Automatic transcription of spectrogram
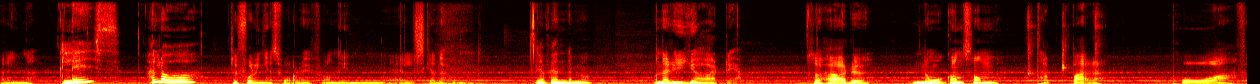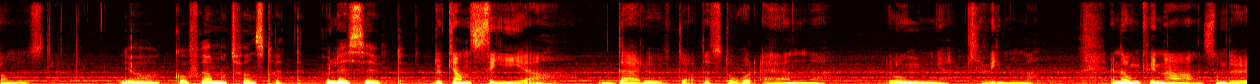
här inne. Lis? Hallå? Du får inget svar ifrån din älskade hund. Jag vänder mig om. Och när du gör det så hör du någon som tappar på fönstret. Jag går framåt fönstret och lyser ut. Du kan se där ute att det står en ung kvinna. En ung kvinna som du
